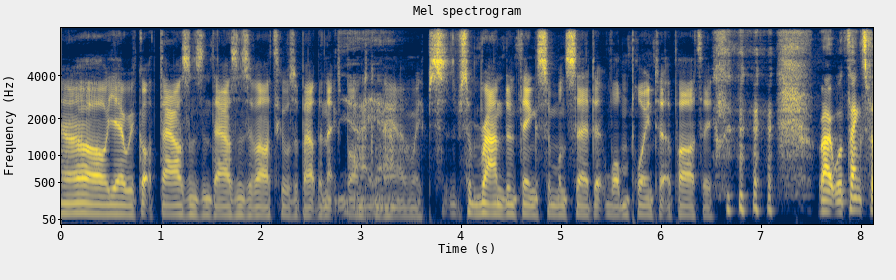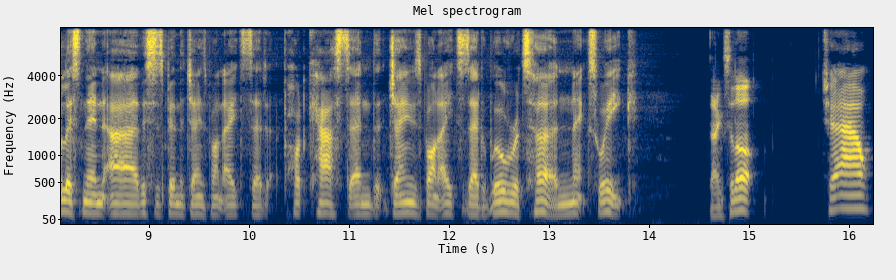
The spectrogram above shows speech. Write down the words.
Oh yeah, we've got thousands and thousands of articles about the next Yeah, Bond coming yeah. out. haven't we? Some random things someone said at one point at a party. Right, well, thanks for listening. Uh, this has been the James Bond A to Z podcast, and James Bond A to Z will return next week. Thanks a lot. Ciao.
